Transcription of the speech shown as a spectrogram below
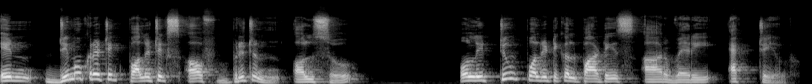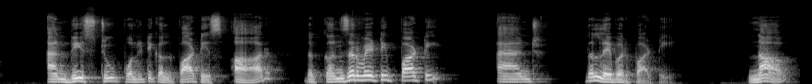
In democratic politics of Britain also, only two political parties are very active and these two political parties are the Conservative Party and the Labour Party. Now,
